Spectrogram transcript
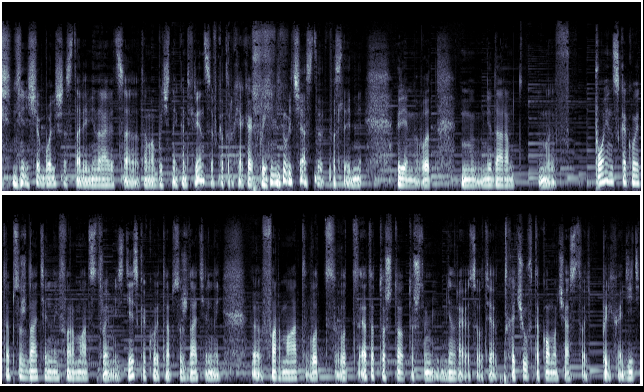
мне еще больше стали не нравиться там обычные конференции, в которых я как бы и не участвую в последнее время. Вот недаром мы в Points какой-то обсуждательный формат, строим и здесь какой-то обсуждательный э, формат. Вот, вот это то что, то, что мне нравится. Вот я хочу в таком участвовать, приходить,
